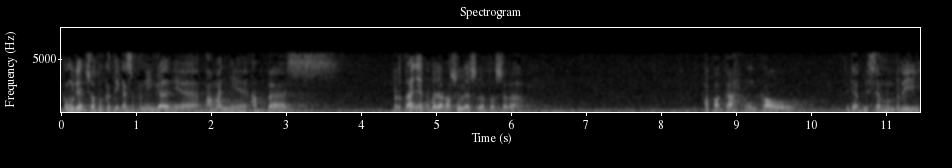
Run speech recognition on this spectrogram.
Kemudian suatu ketika sepeninggalnya pamannya Abbas bertanya kepada Rasulullah SAW, Apakah engkau tidak bisa memberi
